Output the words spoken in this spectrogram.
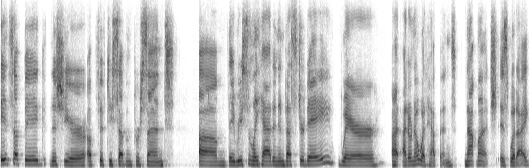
It's up big this year, up fifty seven percent. Um, they recently had an investor day where I, I, don't know what happened. Not much is what I,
